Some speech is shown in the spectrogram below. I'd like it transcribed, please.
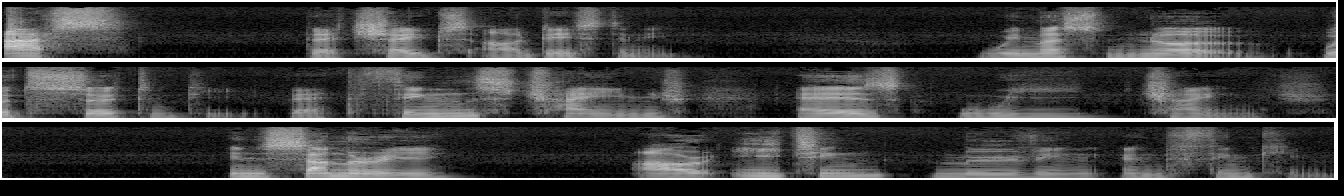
us that shapes our destiny. We must know with certainty that things change as we change. In summary, our eating, moving, and thinking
